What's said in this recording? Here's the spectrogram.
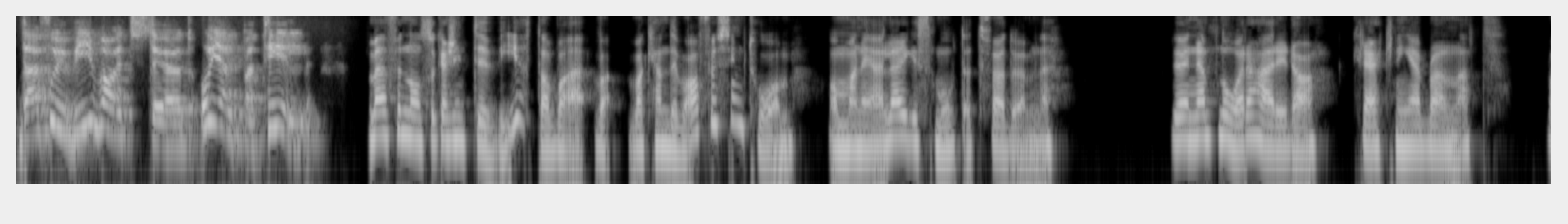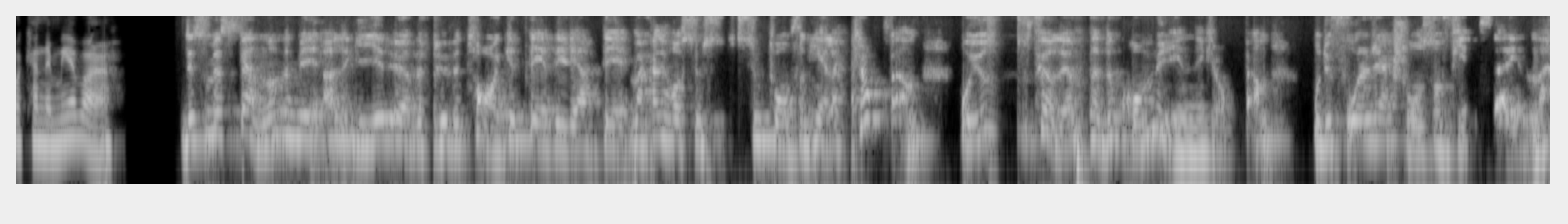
där får ju vi vara ett stöd och hjälpa till. Men för någon som kanske inte vet, då, vad, vad, vad kan det vara för symptom om man är allergisk mot ett födoämne? Vi har nämnt några här idag, kräkningar bland annat. Vad kan det mer vara? Det som är spännande med allergier överhuvudtaget är det att det, man kan ha symptom från hela kroppen. Och just födoämnen de kommer in i kroppen och du får en reaktion som finns där inne.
